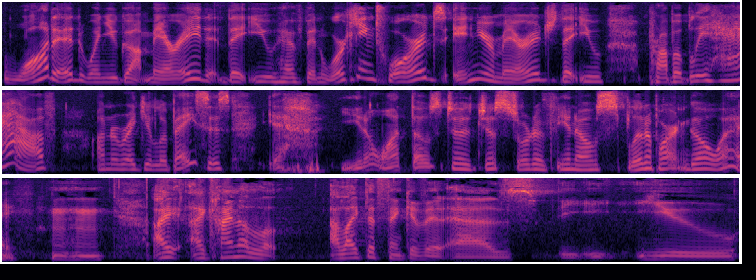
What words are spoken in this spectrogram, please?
wanted when you got married that you have been working towards in your marriage that you probably have on a regular basis yeah you don't want those to just sort of you know split apart and go away mm-hmm. i i kind of I like to think of it as you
